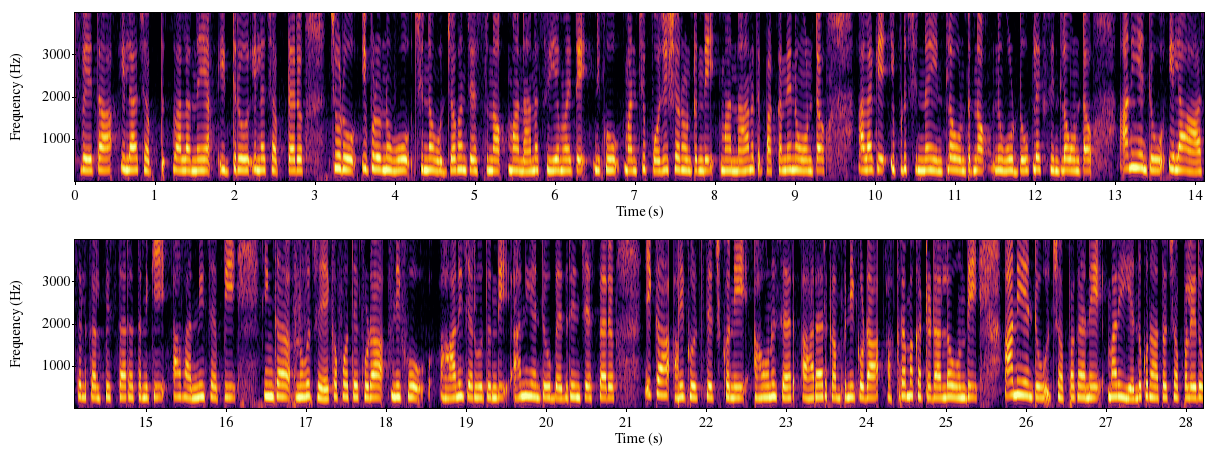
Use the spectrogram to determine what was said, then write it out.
శ్వేత ఇలా చెప్తూ వాళ్ళ అన్నయ్య ఇద్దరు ఇలా చెప్తారు. చూడు ఇప్పుడు నువ్వు చిన్న ఉద్యోగం చేస్తున్నావు. మా నాన్న సీఎం అయితే నీకు మంచి పొజిషన్ ఉంటుంది. మా నాన్నది పక్కనే నువ్వు ఉంటావు. అలాగే ఇప్పుడు చిన్న ఇంట్లో ఉంటున్నావు. నువ్వు డూప్లెక్స్ ఇంట్లో ఉంటావు అని అంటూ ఇలా ఆశలు కల్పిస్తారు అతనికి. అవన్నీ చెప్పి ఇంకా నువ్వు చేయకపోతే కూడా నీకు హాని జరుగుతుంది అని అంటూ బెదిరించేస్తారు. ఇక అని గుర్తు తెచ్చుకొని అవును సార్ ఆర్ఆర్ కంపెనీ కూడా అక్రమ కట్టడాల్లో ఉంది అని అంటూ చెప్పగానే మరి ఎందుకు నాతో చెప్పలేదు?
